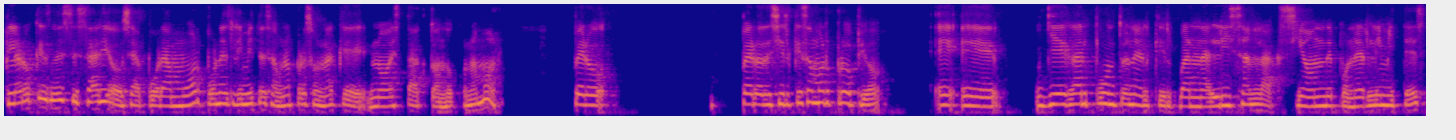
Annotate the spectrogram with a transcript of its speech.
Claro que es necesario, o sea, por amor pones límites a una persona que no está actuando con amor pero, pero decir que es amor propio eh, eh, llega al punto en el que banalizan la acción de poner límites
